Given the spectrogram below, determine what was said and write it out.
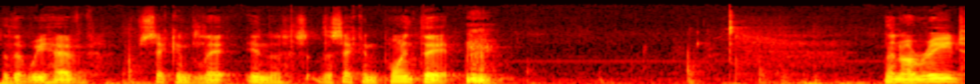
that we have second le- in the, the second point there. then I read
